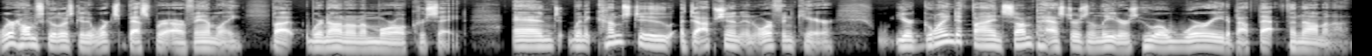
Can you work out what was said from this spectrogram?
We're homeschoolers because it works best for our family, but we're not on a moral crusade. And when it comes to adoption and orphan care, you're going to find some pastors and leaders who are worried about that phenomenon.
